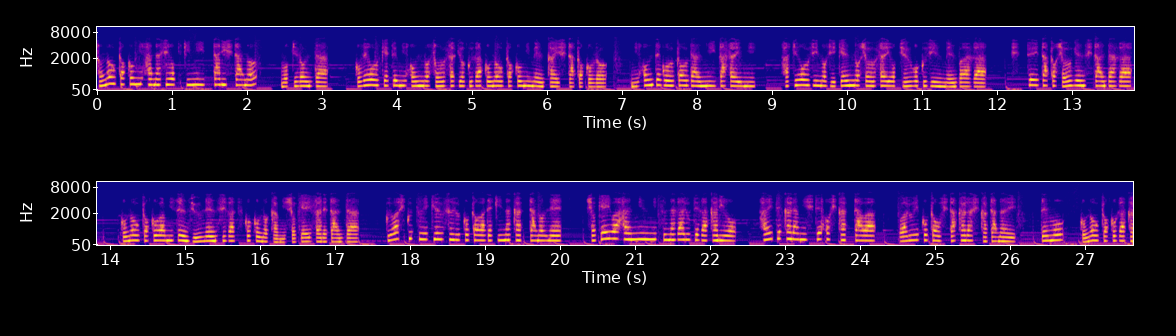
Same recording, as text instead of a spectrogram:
その男に話を聞きに行ったりしたの？もちろんだ。これを受けて日本の捜査局がこの男に面会したところ、日本で強盗団にいた際に、八王子の事件の詳細を中国人メンバーが、知っていたと証言したんだが、この男は2010年4月9日に処刑されたんだ。詳しく追及することはできなかったのね。処刑は犯人に繋がる手がかりを、吐いてからにして欲しかったわ。悪いことをしたから仕方ない。でも、この男が語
